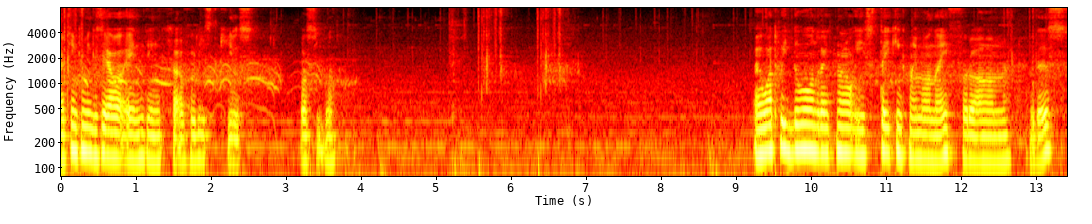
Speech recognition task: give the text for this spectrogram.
I think Ming Xiao ending have least kills possible. Uh, what we do on right now is taking my money from this.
